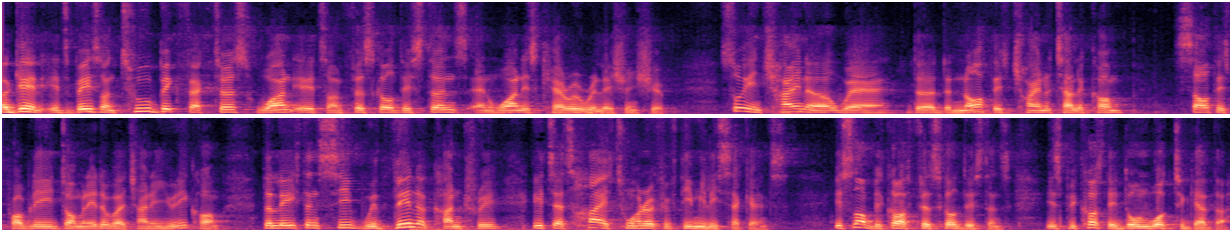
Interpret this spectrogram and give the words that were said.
Again, it's based on two big factors. One is on physical distance, and one is carrier relationship. So in China, where the, the north is China Telecom, south is probably dominated by China Unicom, the latency within a country, it's as high as 250 milliseconds. It's not because of physical distance, it's because they don't work together,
